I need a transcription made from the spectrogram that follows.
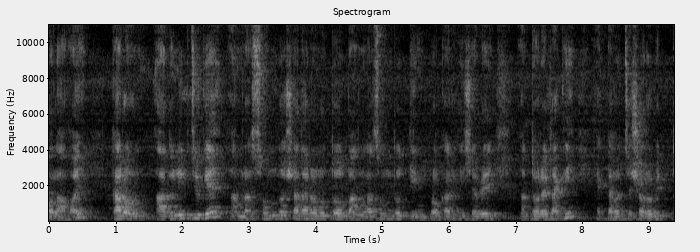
বলা হয় কারণ আধুনিক যুগে আমরা ছন্দ সাধারণত বাংলা ছন্দ তিন প্রকার হিসেবেই ধরে থাকি। একটা হচ্ছে স্বরবৃত্ত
